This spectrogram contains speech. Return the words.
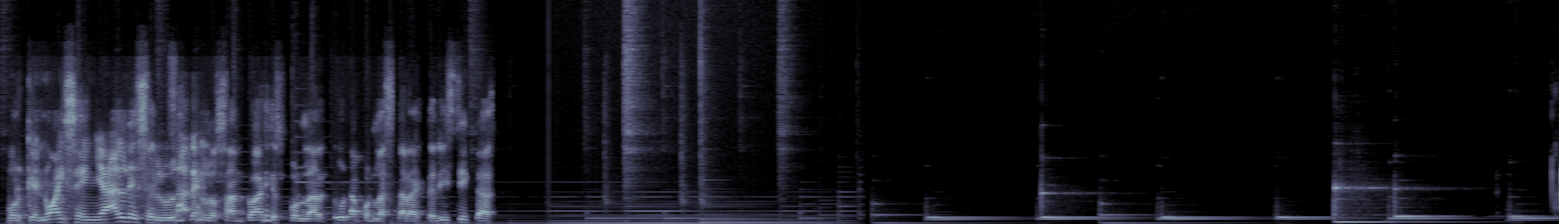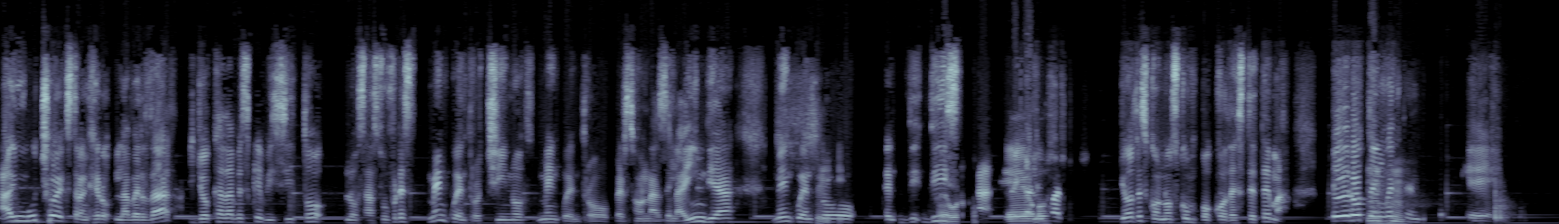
Porque no hay señal de celular en los santuarios por la altura, por las características hay mucho extranjero. La verdad, yo cada vez que visito los azufres me encuentro chinos, me encuentro personas de la India, me encuentro... Ah, yo desconozco un poco de este tema, pero tengo entendido que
